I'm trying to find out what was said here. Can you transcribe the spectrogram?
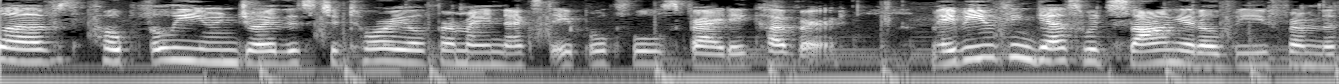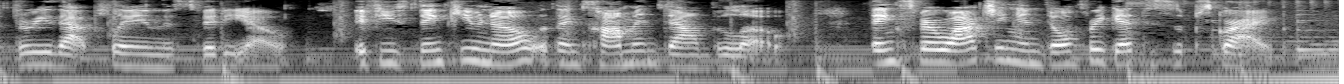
Loves, hopefully you enjoy this tutorial for my next April Fool's Friday cover. Maybe you can guess which song it'll be from the three that play in this video. If you think you know, then comment down below. Thanks for watching and don't forget to subscribe.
